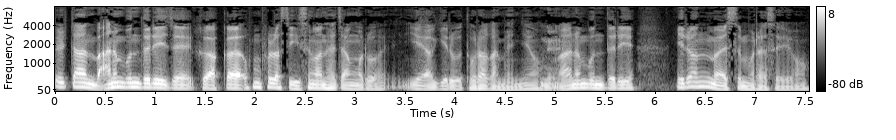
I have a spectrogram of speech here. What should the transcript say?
일단 많은 분들이 이제 그 아까 홈플러스 이승환 회장으로 이야기로 돌아가면요. 네. 많은 분들이 이런 말씀을 하세요.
